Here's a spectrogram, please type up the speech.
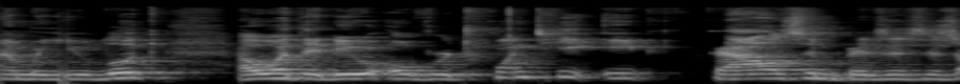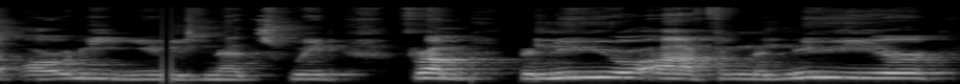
and when you look at what they do, over 28,000 businesses already use NetSuite. From the new year, uh, from the new year,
